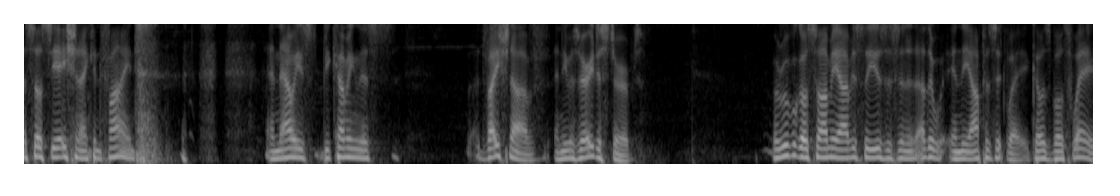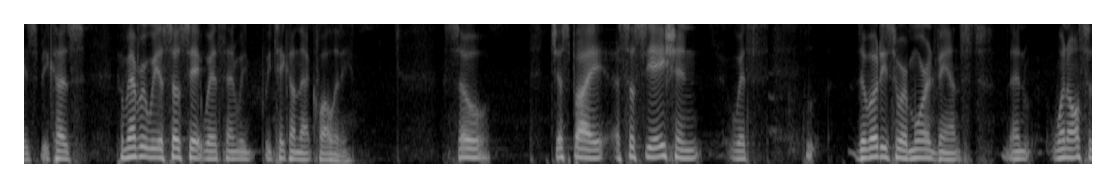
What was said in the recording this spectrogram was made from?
association I can find. and now he's becoming this Vaishnav, and he was very disturbed. But Rupa Goswami obviously uses it in another in the opposite way. It goes both ways because whomever we associate with, and we, we take on that quality. So just by association with devotees who are more advanced, then one also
